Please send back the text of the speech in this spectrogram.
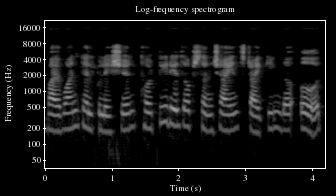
by one calculation 30 days of sunshine striking the earth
